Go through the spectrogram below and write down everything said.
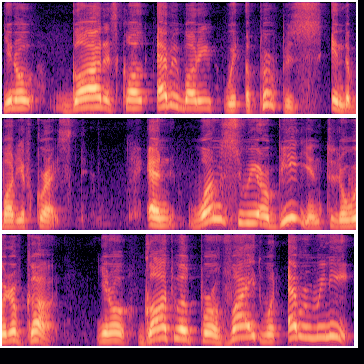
You know, God has called everybody with a purpose in the body of Christ. And once we are obedient to the word of God, you know, God will provide whatever we need.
